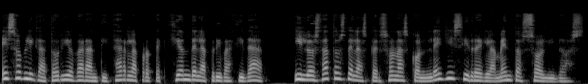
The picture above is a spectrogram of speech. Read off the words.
es obligatorio garantizar la protección de la privacidad y los datos de las personas con leyes y reglamentos sólidos.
